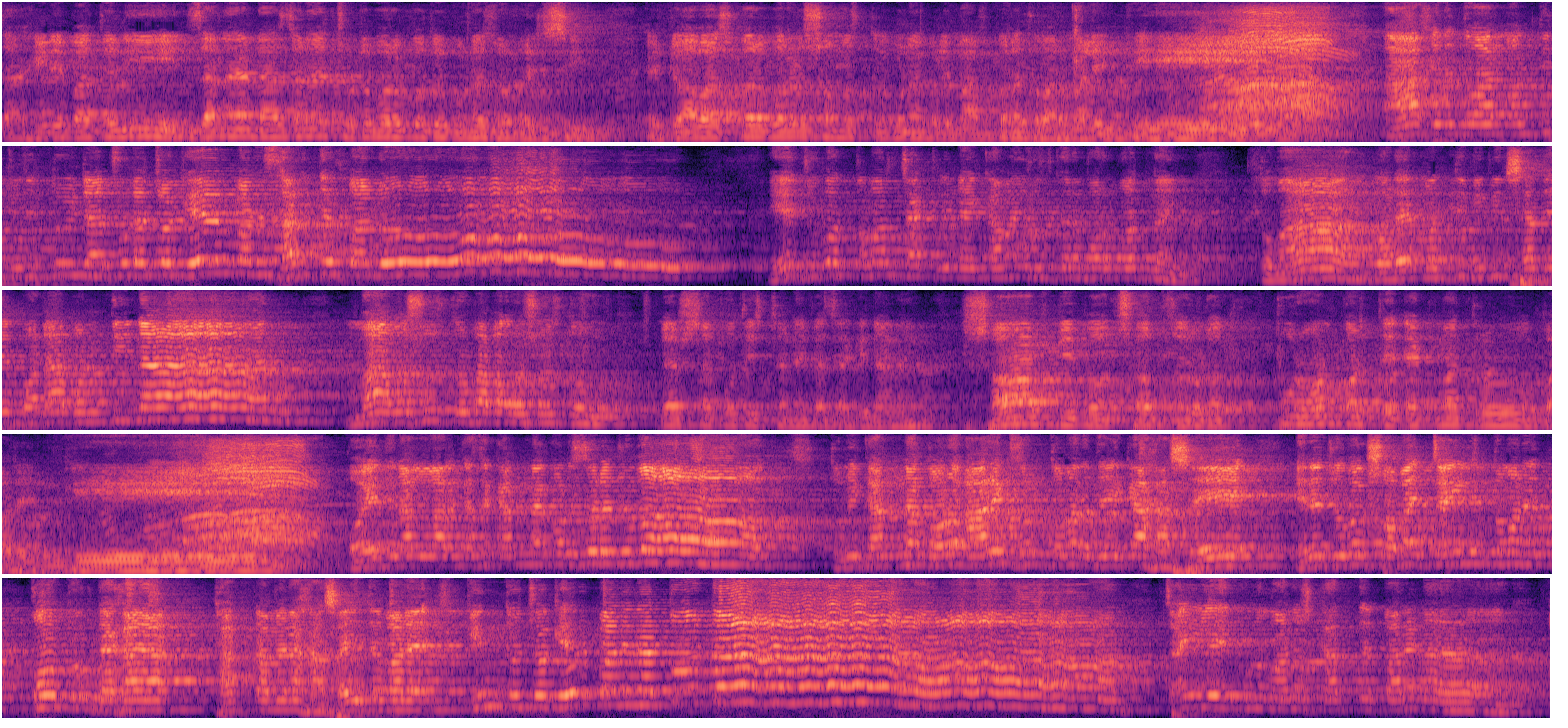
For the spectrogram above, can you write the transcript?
জাহিরে বাতিনি, জানায় না জানায় ছোট বড় কত গুণা জমাইছি একটু আওয়াজ করে বলেন সমস্ত গুণাগুলি মাফ করে দেওয়ার মালিক আখির দোয়ার মধ্যে যদি দুইটা ছোট চোখের মানে ছাড়তে পারো, এ যুবক, তোমার চাকরি নাই, কামাই রোজগার বরকত নাই। তোমার ঘরের মধ্যে বিবির সাথে বনা বন্দি নাই। মা অসুস্থ, বাবা অসুস্থ ব্যবসা প্রতিষ্ঠানে বেচা কিনা নাই। সব বিপদ, সব জরুরত পূরণ করতে একমাত্র পারেন কে? কয়েকদিন আল্লাহর কাছে কান্না করছ রে যুবক? তুমি কান্না করো, আরেকজন তোমার দেখা হাসে। এরে যুবক, সবাই চাইলে তোমার কৌতুক দেখায়া ঠাট্টা মেরে হাসাইতে পারে, কিন্তু চোখের পানি না চাইলে কোনো মানুষ কাঁদতে পারে না।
